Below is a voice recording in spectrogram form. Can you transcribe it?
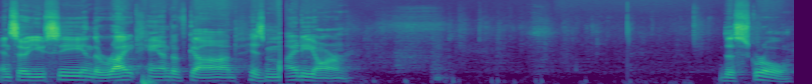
And so you see in the right hand of God his mighty arm. the scroll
